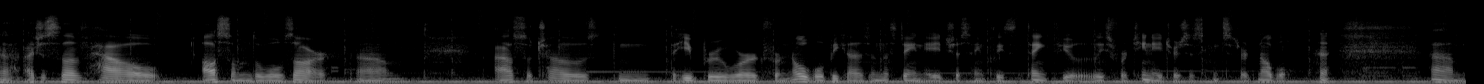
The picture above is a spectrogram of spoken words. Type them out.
Uh, I just love how awesome the wolves are. Um, I also chose the, Hebrew word for noble because in this day and age, just saying please and thank you, at least for teenagers, is considered noble. um,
